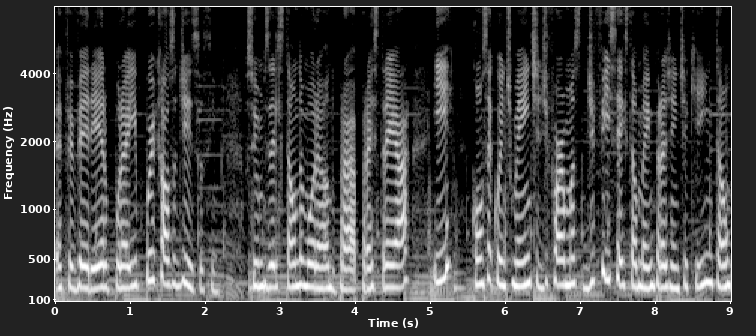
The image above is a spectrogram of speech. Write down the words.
é, fevereiro, por aí, por causa disso, assim. Os filmes eles estão demorando para estrear e, consequentemente, de formas difíceis também para a gente aqui. Então,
